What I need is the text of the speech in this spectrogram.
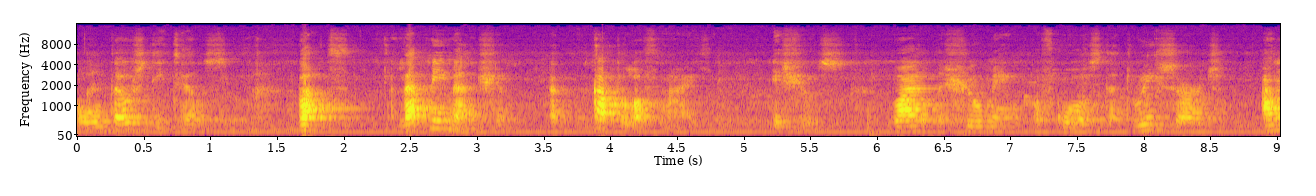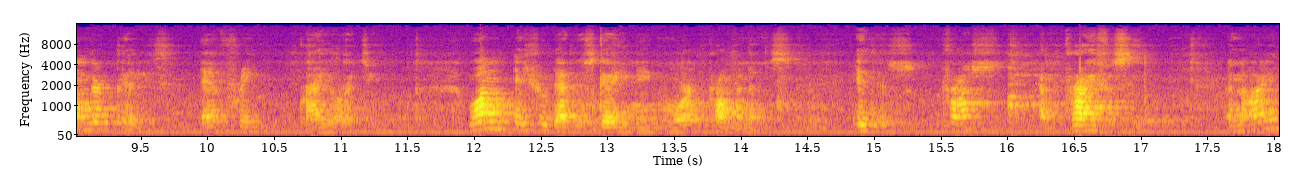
all those details. But let me mention a couple of my issues, while assuming, of course, that research underpins every priority. One issue that is gaining more prominence it is trust and privacy. And I'm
